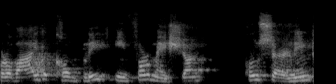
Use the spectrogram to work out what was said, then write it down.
provide complete information concerning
